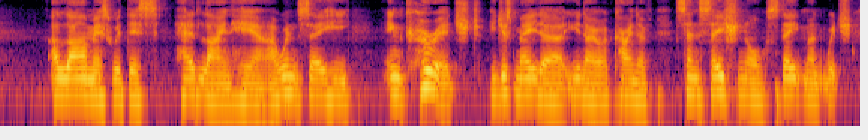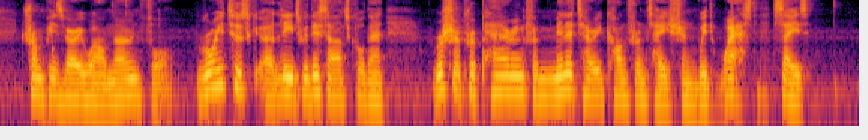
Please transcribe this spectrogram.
alarmist with this headline here. I wouldn't say he encouraged, he just made a, you know, a kind of sensational statement, which Trump is very well known for. Reuters uh, leads with this article then Russia preparing for military confrontation with West, says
